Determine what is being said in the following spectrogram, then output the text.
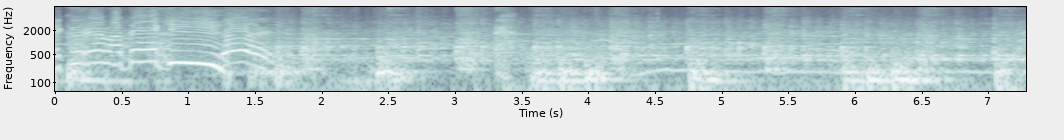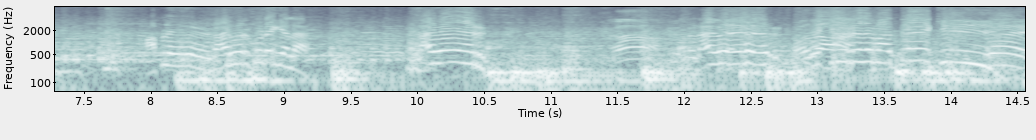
एकविरा माते की. आपले ड्रायव्हर कुठे गेला? ड्रायव्हर. ड्रायव्हर. माते की जय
